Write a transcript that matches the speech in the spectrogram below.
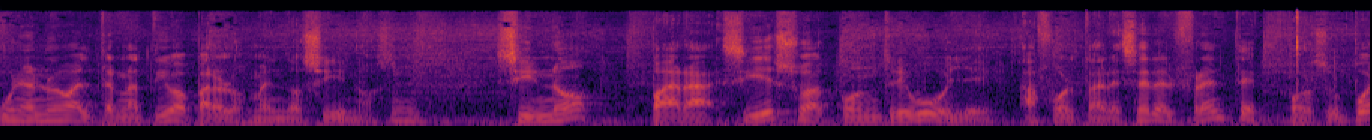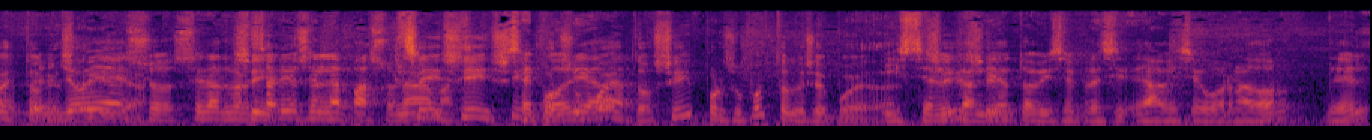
una nueva alternativa para los mendocinos, mm. sino para, si eso contribuye a fortalecer el frente, por supuesto que yo sería. Yo eso, ser adversarios en La Paso, nada sí, más. Sí, sí, por supuesto, sí, por supuesto que se puede dar. ¿Y ser el candidato a, a vicegobernador de él?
